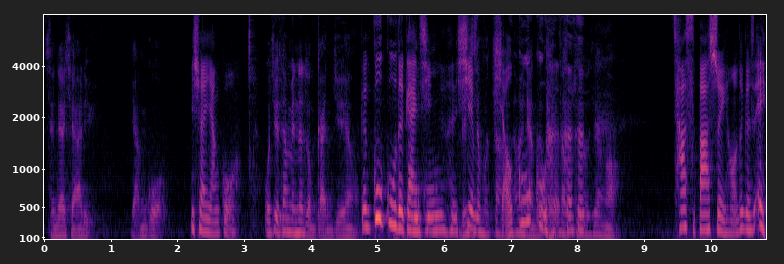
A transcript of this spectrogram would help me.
神雕侠侣》杨过。你喜欢杨过？我觉得他们那种感觉哦，跟姑姑的感情很羡慕。小姑姑。差十八岁哈，那个是哎、欸，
